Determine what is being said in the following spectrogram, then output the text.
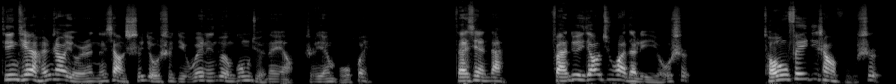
今天很少有人能像19世纪威灵顿公爵那样直言不讳。在现代，反对郊区化的理由是，从飞机上俯视，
